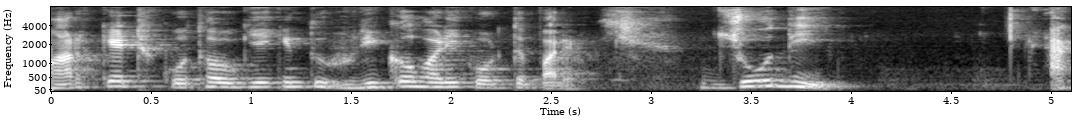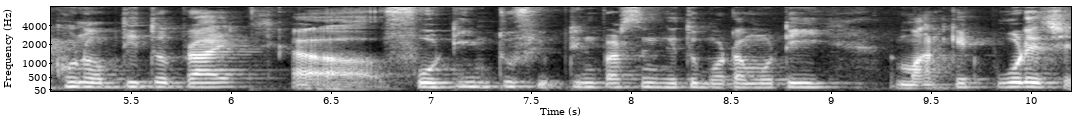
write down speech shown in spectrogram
মার্কেট কোথাও গিয়ে কিন্তু রিকভারি করতে পারে। যদি এখন অবধি তো প্রায় ফোরটিন টু ফিফটিন পার্সেন্ট কিন্তু মোটামুটি মার্কেট পড়েছে।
